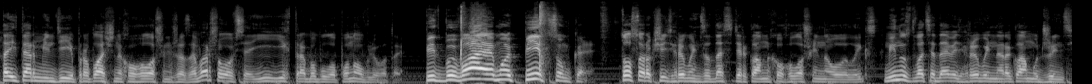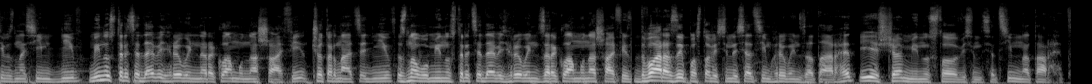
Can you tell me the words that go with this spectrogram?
Та й термін дії проплачених оголошень вже завершувався, і їх треба було поновлювати. Підбиваємо підсумки! 146 гривень за 10 рекламних оголошень на OLX, мінус 29 гривень на рекламу джинсів на 7 днів, мінус 39 гривень на рекламу на шафі 14 днів, знову мінус 39 гривень за рекламу на шафі, два рази по 187 гривень за таргет, і ще мінус 187 на таргет.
